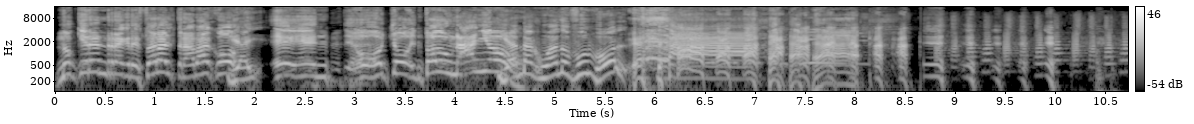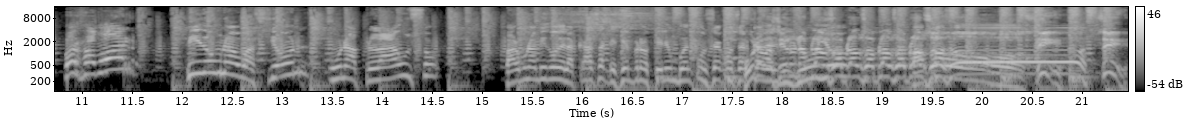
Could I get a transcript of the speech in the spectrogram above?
no quieren regresar al trabajo Y ahí- eh, en ocho, en todo un año. Y andan jugando fútbol. Por favor, pido una ovación, un aplauso para un amigo de la casa que siempre nos tiene un buen consejo acerca Una del ovación, un billuyo. aplauso, aplauso, aplauso, aplauso. Sí, sí.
